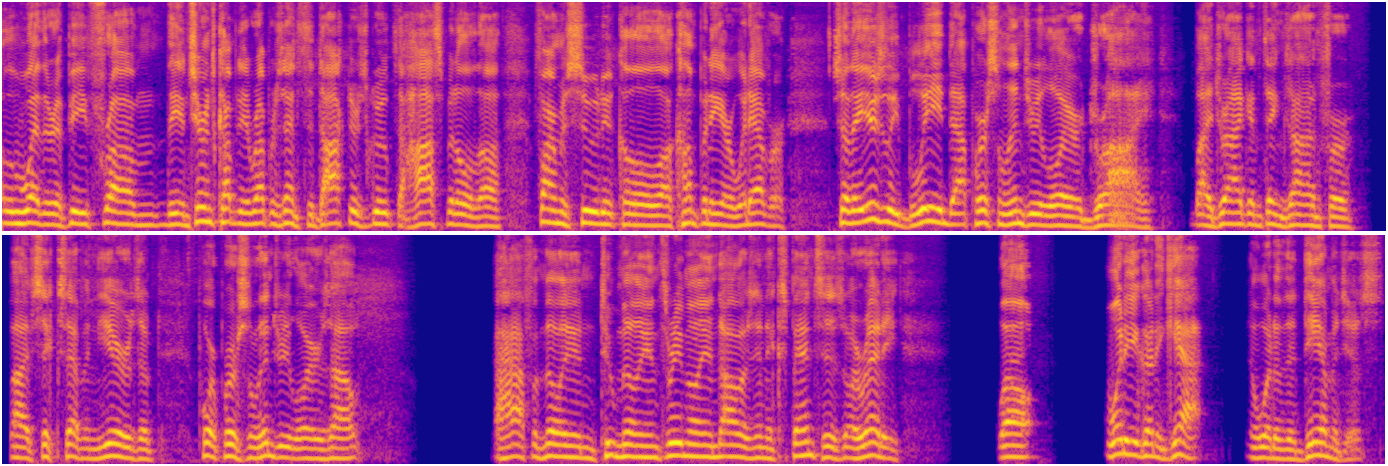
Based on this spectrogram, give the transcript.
whether it be from the insurance company that represents the doctors group, the hospital, the pharmaceutical uh, company, or whatever. So they usually bleed that personal injury lawyer dry by dragging things on for five, six, seven years of poor personal injury lawyers out a half a million, two million, three million dollars in expenses already. Well, what are you going to get? And what are the damages?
